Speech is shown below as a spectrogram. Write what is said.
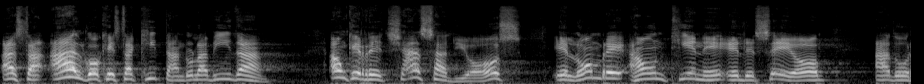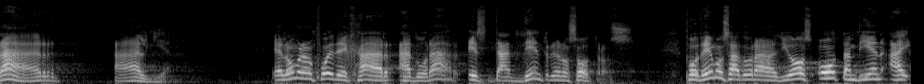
hasta algo que está quitando la vida. Aunque rechaza a Dios, el hombre aún tiene el deseo adorar a alguien. El hombre no puede dejar adorar, está dentro de nosotros. Podemos adorar a Dios o también hay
